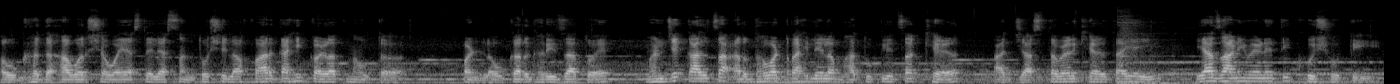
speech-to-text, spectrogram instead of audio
अवघ दहा वर्ष वय असलेल्या संतोषीला फार काही कळत नव्हतं. पण लवकर घरी जातोय म्हणजे कालचा अर्धवट राहिलेला भातुकलीचा खेळ आज जास्त वेळ खेळता येईल? या जाणीवेने ती खुश होती.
